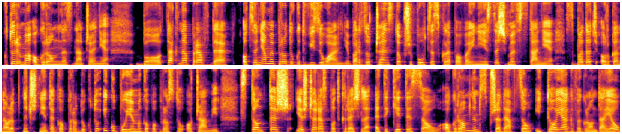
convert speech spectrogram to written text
który ma ogromne znaczenie, bo tak naprawdę oceniamy produkt wizualnie. Bardzo często przy półce sklepowej nie jesteśmy w stanie zbadać organoleptycznie tego produktu i kupujemy go po prostu oczami. Stąd też jeszcze raz podkreślę, etykiety są ogromnym sprzedawcą i to, jak wyglądają,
